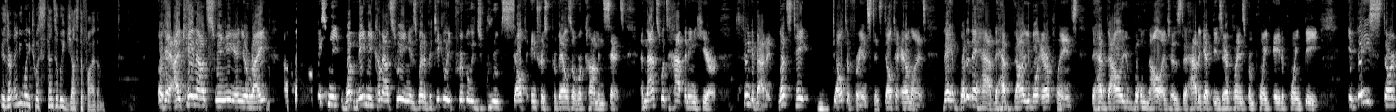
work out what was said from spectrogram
is there any way to ostensibly justify them? Okay, I came out swinging, and you're right. Uh, what, me, what made me come out swinging is when a particularly privileged group's self-interest prevails over common sense, and that's what's happening here. Think about it. Let's take Delta, for instance, Delta Airlines they what do they have? They have valuable airplanes. They have valuable knowledge as to how to get these airplanes from point A to point B. If they start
